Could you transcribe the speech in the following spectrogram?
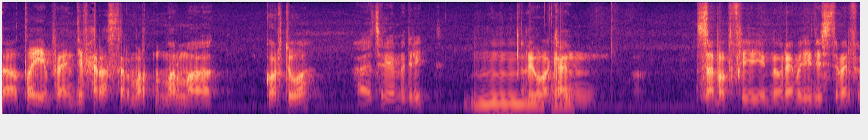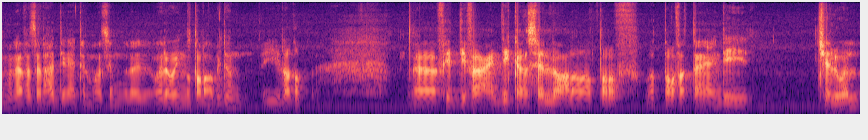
آه، طيب عندي في المر- مرمى كورتوا على ريال مدريد. اللي هو طيب. كان سبب في إنه ريال مدريد يستمر في المنافسة لحد نهاية الموسم ولو- إنه طلع بدون أي لقب. آه، في الدفاع عندي كانسيلو على الطرف والطرف الثاني عندي تشيلويل.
